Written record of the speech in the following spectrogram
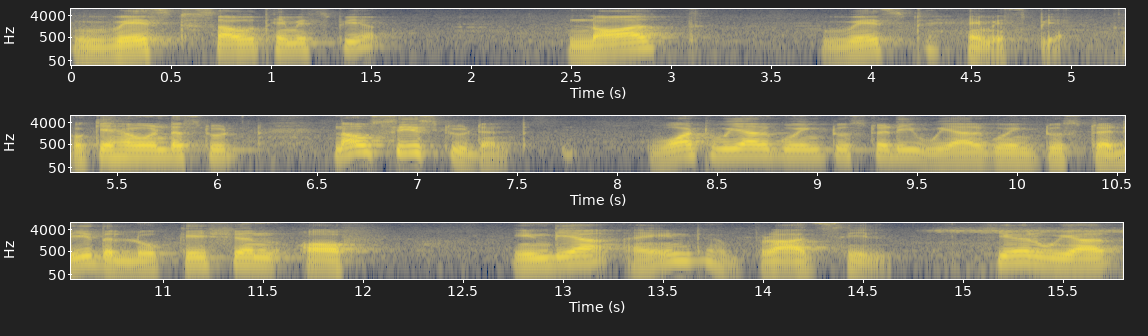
west south hemisphere, north west hemisphere. Okay, have understood? Now see student, what we are going to study? We are going to study the location of India and Brazil. Here we are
